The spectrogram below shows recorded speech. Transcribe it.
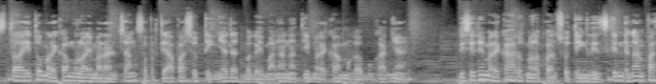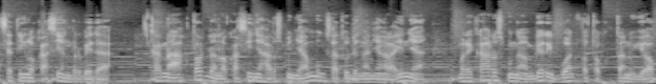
Setelah itu mereka mulai merancang seperti apa syutingnya dan bagaimana nanti mereka menggabungkannya. Di sini mereka harus melakukan syuting green screen dengan empat setting lokasi yang berbeda. Karena aktor dan lokasinya harus menyambung satu dengan yang lainnya, mereka harus mengambil ribuan foto kota New York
